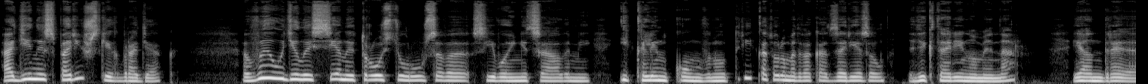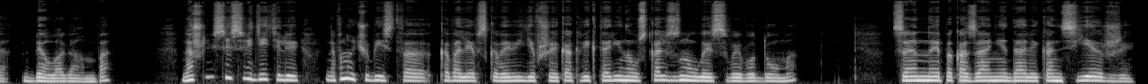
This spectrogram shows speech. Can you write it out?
Один из парижских бродяг выудил из сены трость Урусова с его инициалами и клинком внутри, которым адвокат зарезал Викторину Минар и Андрея Беллагамба. Нашлись и свидетели в ночь убийства Ковалевского, видевшие, как Викторина ускользнула из своего дома. Ценные показания дали консьержи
